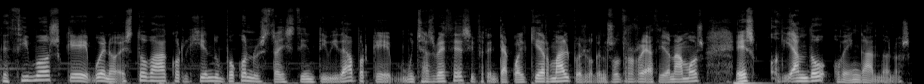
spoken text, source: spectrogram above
Decimos que, bueno, esto va corrigiendo un poco nuestra instintividad, porque muchas veces, y frente a cualquier mal, pues lo que nosotros reaccionamos es odiando o vengándonos.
